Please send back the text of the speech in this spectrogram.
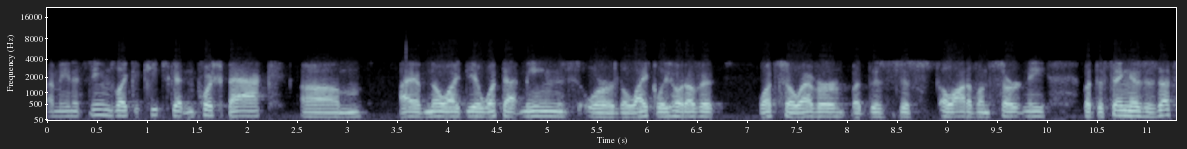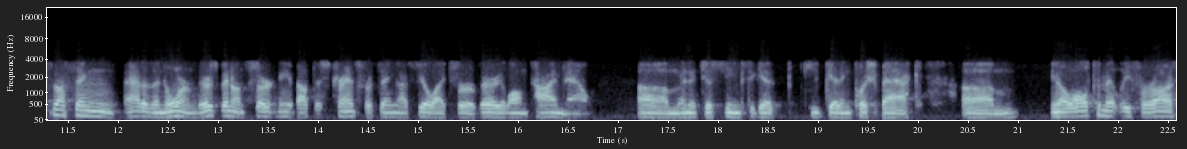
I mean, it seems like it keeps getting pushed back. Um, I have no idea what that means or the likelihood of it whatsoever, but there's just a lot of uncertainty. But the thing is, is that's nothing out of the norm. There's been uncertainty about this transfer thing. I feel like for a very long time now, um, and it just seems to get keep getting pushed back. Um, you know, ultimately for us,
